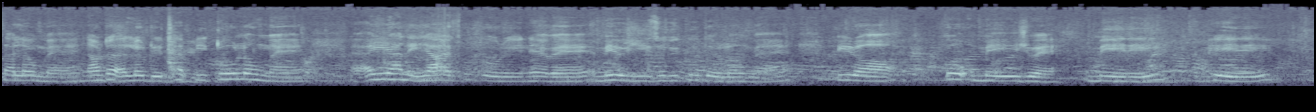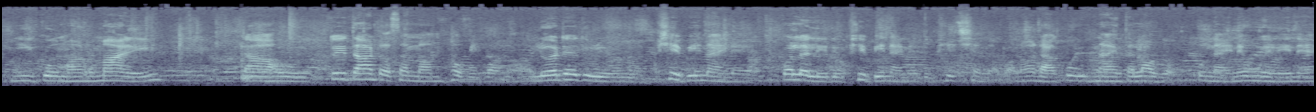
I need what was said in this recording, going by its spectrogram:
ဆက်လုပ်မယ်နောက်တော့အလုပ်တွေထပ်ပြီးတိုးလုပ်မယ်အဲအဲ့ဒီကနေရတဲ့ကုသိုလ်တွေနဲ့ပဲအမေကိုရည်စူးပြီးကုသိုလ်လုပ်မယ်ပြီးတော့ကို့အမေအရွယ်အမေတွေအဖေတွေညီကိုမောင်နှမတွေ ဒါဟိုတွေးသားတော်ဆက်မှာမဟုတ်ဘူးပေါ့နော်လိုအပ်တဲ့သူတွေကိုဖြည့်ပေးနိုင်တဲ့ကွက်လက်လေးတွေဖြည့်ပေးနိုင်တဲ့သူဖြည့်ချင်တယ်ပေါ့နော်ဒါကိုနိုင်တဲ့လောက်ပေါ့ကိုနိုင်တဲ့ဝင်လေးနဲ့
